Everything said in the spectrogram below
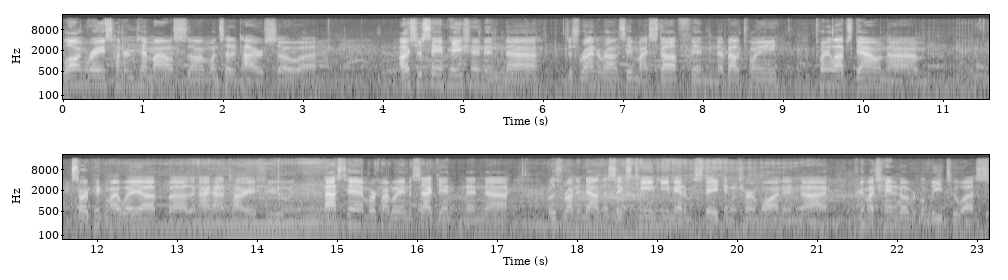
long race, 110 miles on one set of tires. So uh, I was just staying patient and just riding around saving my stuff. And about 20, 20 laps down, um, started picking my way up. Uh, the nine had a tire issue and passed him, worked my way into second, and then uh, was running down the 16. He made a mistake in turn one and uh, pretty much handed over the lead to us.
